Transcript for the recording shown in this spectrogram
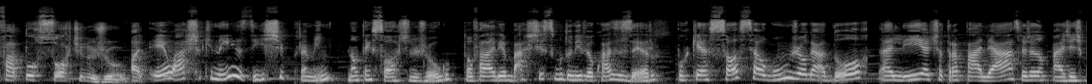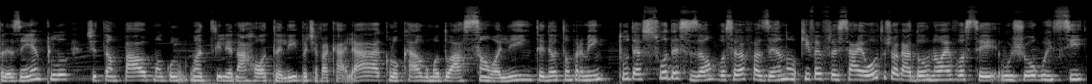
fator sorte no jogo? Olha, eu acho que nem existe para mim, não tem sorte no jogo. Então eu falaria baixíssimo do nível quase zero, porque é só se algum jogador ali a te atrapalhar, seja jogando com a gente, por exemplo, de tampar uma, uma trilha na rota ali para te avacalhar, colocar alguma doação ali, entendeu? Então para mim, tudo é sua decisão, você vai fazendo, o que vai influenciar é outro jogador, não é você. O jogo em si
